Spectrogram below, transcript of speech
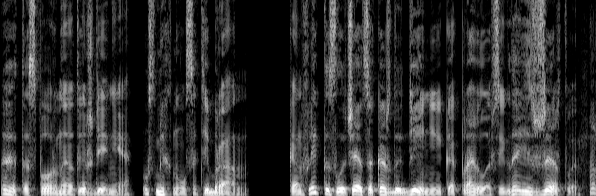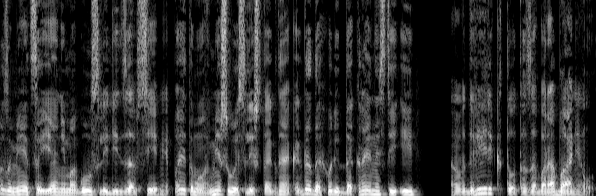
«Это спорное утверждение», – усмехнулся Тибран. Конфликты случаются каждый день, и, как правило, всегда есть жертвы. Разумеется, я не могу следить за всеми, поэтому вмешиваюсь лишь тогда, когда доходит до крайности и... В дверь кто-то забарабанил.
